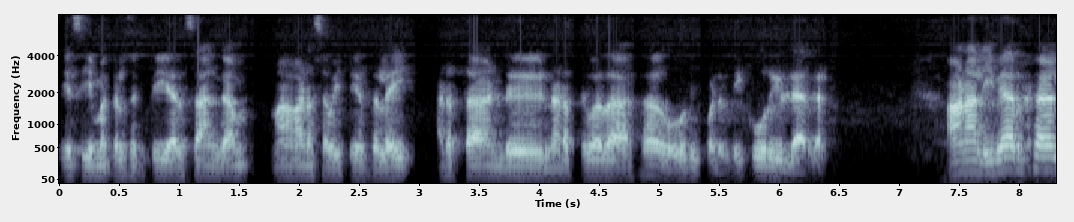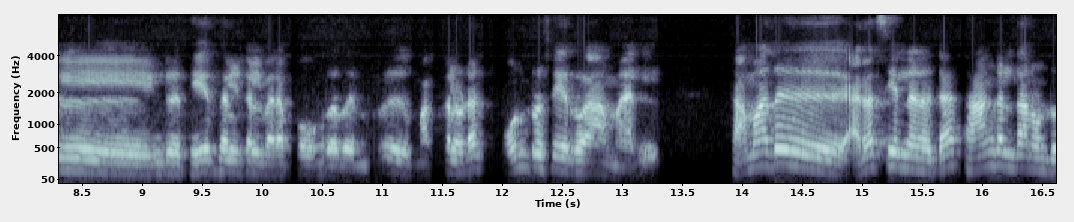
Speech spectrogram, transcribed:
தேசிய மக்கள் சக்தி அரசாங்கம் மாகாண சபை தேர்தலை அடுத்த ஆண்டு நடத்துவதாக உறுதிப்படுத்தி கூறியுள்ளார்கள். ஆனால் இவர்கள் இன்று தேர்தல்கள் வரப்போகிறது என்று மக்களுடன் ஒன்று சேராமல் தமது அரசியல் நலனுக்காக தாங்கள் தான் ஒன்று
